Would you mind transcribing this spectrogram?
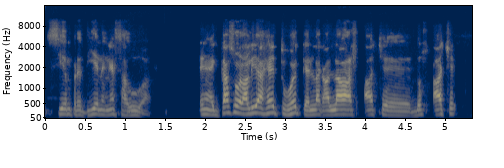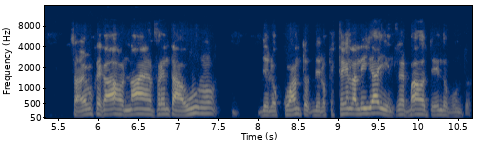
siempre tienen esa duda en el caso de la Liga Head to Head, que es la que hablaba H2H, sabemos que cada jornada enfrenta a uno de los cuantos, de los que estén en la liga y entonces vas obteniendo puntos.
